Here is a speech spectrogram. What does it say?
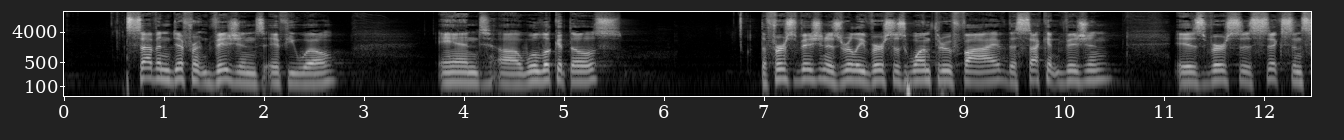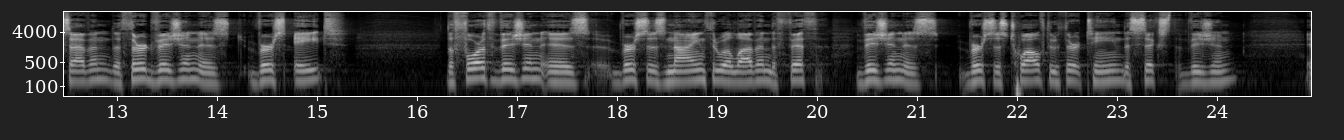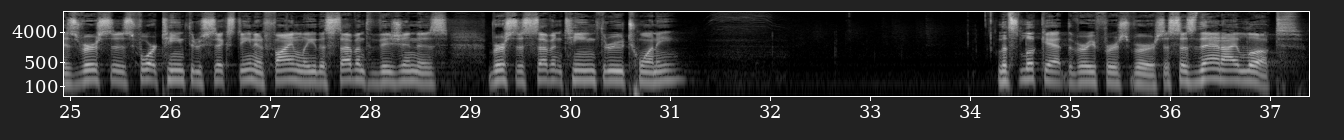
seven different visions, if you will, and uh, we'll look at those. The first vision is really verses 1 through 5. The second vision is verses 6 and 7. The third vision is verse 8. The fourth vision is verses 9 through 11. The fifth vision is verses 12 through 13. The sixth vision is verses 14 through 16. And finally, the seventh vision is verses 17 through 20. Let's look at the very first verse. It says, Then I looked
